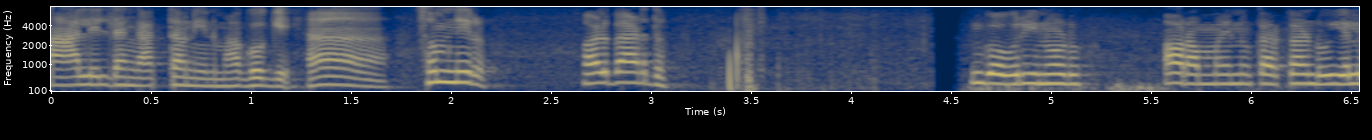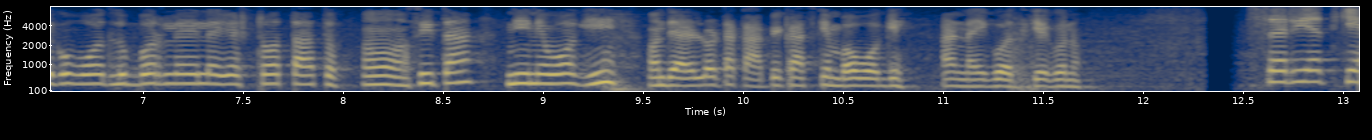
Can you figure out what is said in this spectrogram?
ಹಾಲಿಲ್ದಂಗೆ ಆಗ್ತಾವ ನಿನ್ನ ಮಗುಗೆ. ಹಾಂ ಸುಮ್ಮನಿರು ಅಳ್ಬಾರ್ದು ಗೌರಿ ನೋಡು, ಅವ್ರ ಅಮ್ಮನ ಕರ್ಕೊಂಡು ಎಲ್ಗೂ ಓದ್ಲು ಬರ್ಲೇ ಇಲ್ಲ, ಎಷ್ಟೊತ್ತಾತು. ಹ್ಞೂ ಸೀತಾ, ನೀನೇ ಹೋಗಿ ಒಂದ್ ಎರಡು ಲೋಟ ಕಾಫಿ ಕಾಸ್ಕೊಂಬ, ಹೋಗಿ. ಅಣ್ಣಗೆ ಅದಕ್ಕೆಗೂ ಸರಿ ಅದಕ್ಕೆ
